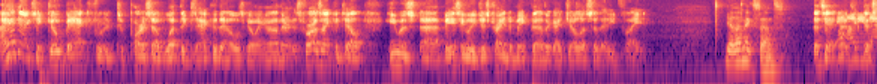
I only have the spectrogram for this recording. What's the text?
I had to actually go back for, to parse out what exactly the hell was going on there. And as far as I can tell, he was uh, basically just trying to make the other guy jealous so that he'd fight. Yeah, that makes sense. That's it. Yeah, I I think mean, that's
